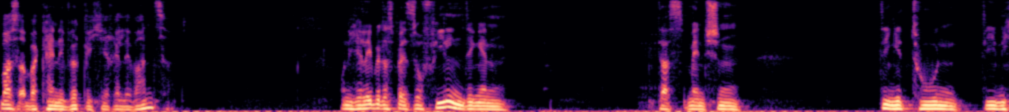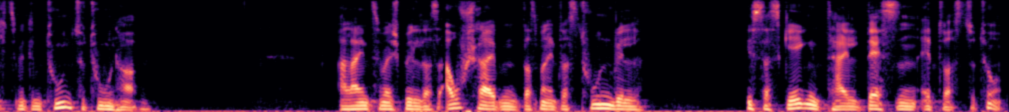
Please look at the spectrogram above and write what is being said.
was aber keine wirkliche Relevanz hat. Und ich erlebe das bei so vielen Dingen, dass Menschen Dinge tun, die nichts mit dem Tun zu tun haben. Allein zum Beispiel das Aufschreiben, dass man etwas tun will, ist das Gegenteil dessen, etwas zu tun.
